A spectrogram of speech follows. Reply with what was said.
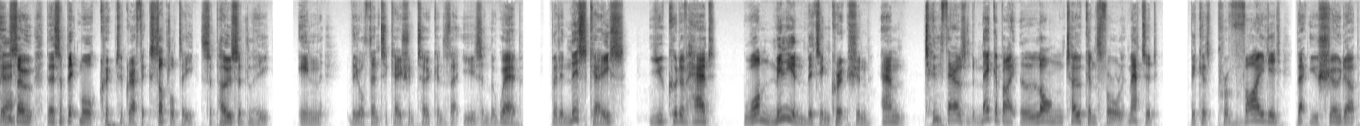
Okay. So there's a bit more cryptographic subtlety, supposedly, in the authentication tokens that use in the web. But in this case, you could have had 1 million bit encryption and 2000 megabyte long tokens for all it mattered, because provided that you showed up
